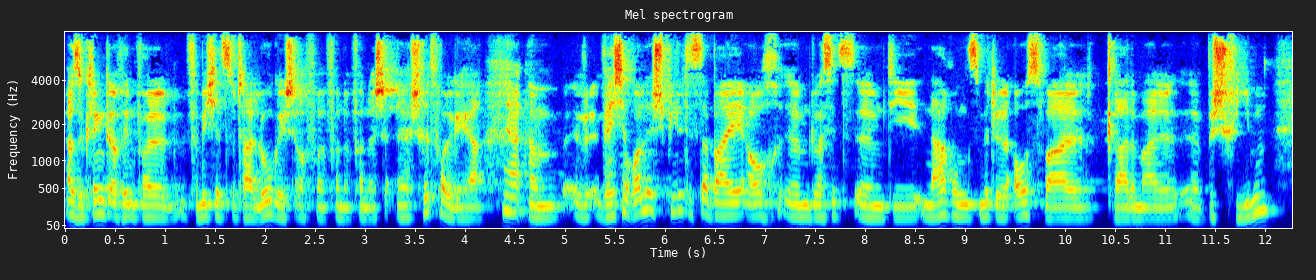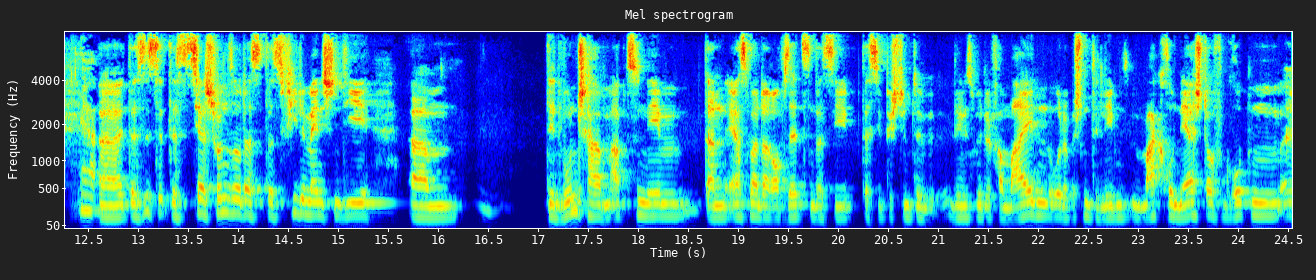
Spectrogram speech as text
also klingt auf jeden Fall für mich jetzt total logisch, auch von, von, von der äh, Schrittfolge her. Ja. Ähm, welche Rolle spielt es dabei auch, ähm, du hast jetzt ähm, die Nahrungsmittelauswahl gerade mal äh, beschrieben. Ja. Äh, das, ist, das ist ja schon so, dass, dass viele Menschen, die ähm, den Wunsch haben abzunehmen, dann erstmal darauf setzen, dass sie, dass sie bestimmte Lebensmittel vermeiden oder bestimmte Lebens Makronährstoffgruppen äh,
